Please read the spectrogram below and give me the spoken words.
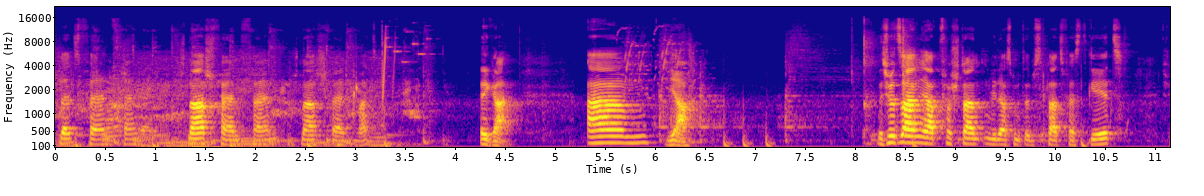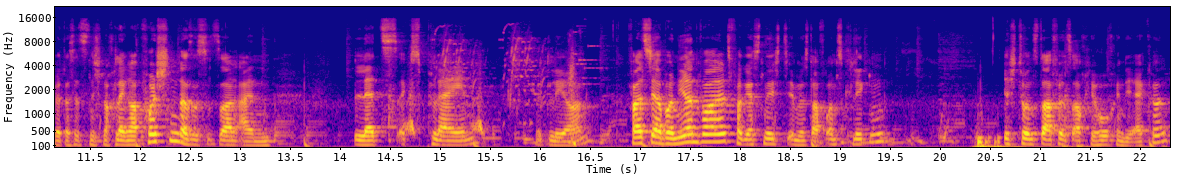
Splats-Fan, Fan. Schnarch-Fan, Fan. Schnarch-Fan, was? Egal. Ähm, ja. Ich würde sagen, ihr habt verstanden, wie das mit dem Splatfest geht. Ich werde das jetzt nicht noch länger pushen. Das ist sozusagen ein Let's Explain mit Leon. Falls ihr abonnieren wollt, vergesst nicht, ihr müsst auf uns klicken. Ich tue uns dafür jetzt auch hier hoch in die Ecke.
